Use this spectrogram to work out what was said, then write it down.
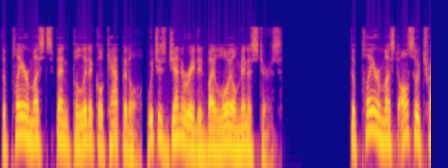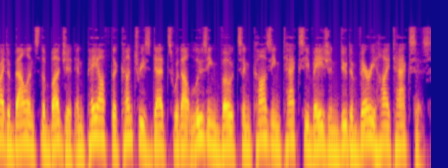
the player must spend political capital, which is generated by loyal ministers. The player must also try to balance the budget and pay off the country's debts without losing votes and causing tax evasion due to very high taxes.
